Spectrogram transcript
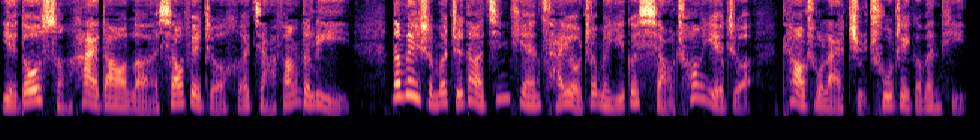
也都损害到了消费者和甲方的利益，那为什么直到今天才有这么一个小创业者跳出来指出这个问题？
